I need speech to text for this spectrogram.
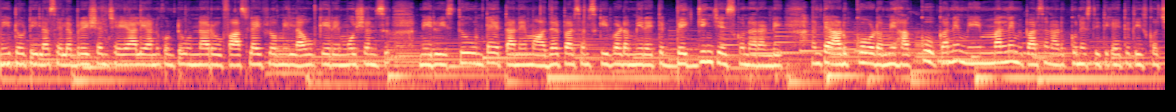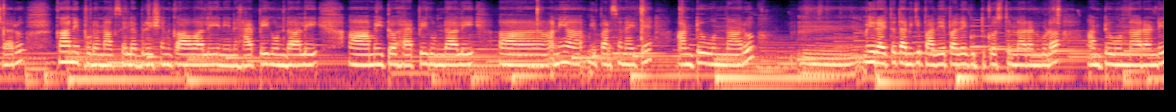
మీతోటి ఇలా సెలబ్రేషన్ చేయాలి అనుకుంటూ ఉన్నారు. ఫాస్ట్ లైఫ్లో మీ లవ్ కేర్ ఎమోషన్స్ మీరు ఇస్తూ ఉంటే తనేమో అదర్ పర్సన్స్కి ఇవ్వడం మీరైతే బెగ్గింగ్ చేసుకున్నారండి. అంటే అడుక్కోవడం మీ హక్కు కానీ మిమ్మల్ని మీ పర్సన్ అడుక్కునే స్థితికి అయితే తీసుకొచ్చారు. కానీ ఇప్పుడు నాకు సెలబ్రేషన్ కావాలి నేను హ్యాపీగా ఉండాలి మీతో హ్యాపీగా ఉండాలి అని మీ పర్సన్ అయితే అంటూ ఉన్నారు. మీరైతే దానికి పదే పదే గుర్తుకొస్తున్నారని కూడా అంటూ ఉన్నారండి.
